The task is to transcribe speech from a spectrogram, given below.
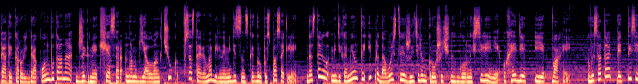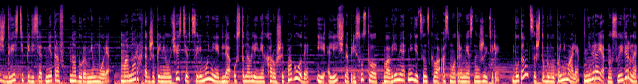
пятый король-дракон Бутана Джигме Кхесар Намгьял Вангчук в составе мобильной медицинской группы спасателей доставил медикаменты и продовольствие жителям крошечных горных селений Лхэди и Вахей – Высота 5250 метров над уровнем моря. Монарх также принял участие в церемонии для установления хорошей погоды и лично присутствовал во время медицинского осмотра местных жителей. Бутанцы, чтобы вы понимали, невероятно суеверны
